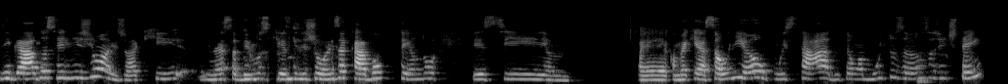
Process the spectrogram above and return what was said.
ligado às religiões, já que né, sabemos que as religiões acabam tendo esse é, como é que é essa união com o Estado. Então, há muitos anos a gente tem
